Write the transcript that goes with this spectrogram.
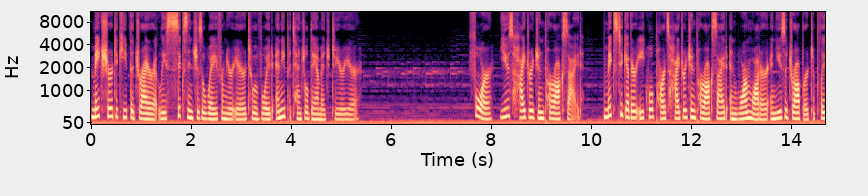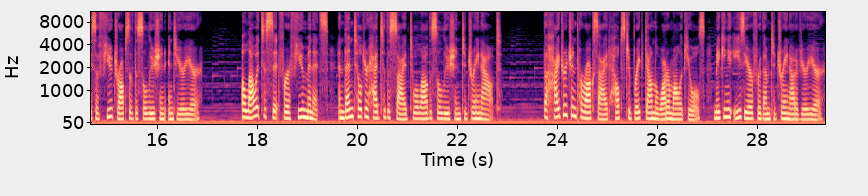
Make sure to keep the dryer at least 6 inches away from your ear to avoid any potential damage to your ear. 4. Use hydrogen peroxide. Mix together equal parts hydrogen peroxide and warm water and use a dropper to place a few drops of the solution into your ear. Allow it to sit for a few minutes, and then tilt your head to the side to allow the solution to drain out. The hydrogen peroxide helps to break down the water molecules, making it easier for them to drain out of your ear.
